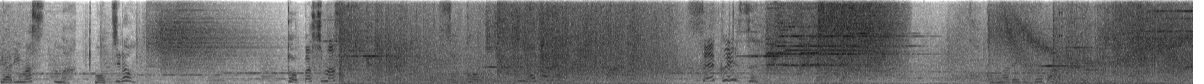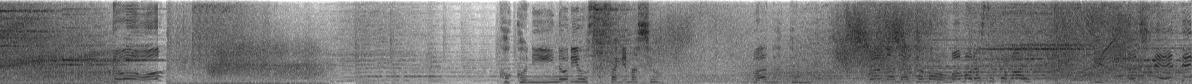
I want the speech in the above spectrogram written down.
やります。まあもちろん。突破します。そこ動かないセクエンス。ここまでやれば。どう？ここに祈りを捧げましょう。我が友我が仲間を守らせたまえ。竜の字で。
